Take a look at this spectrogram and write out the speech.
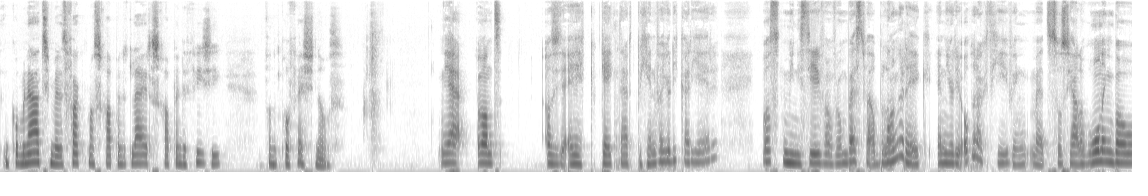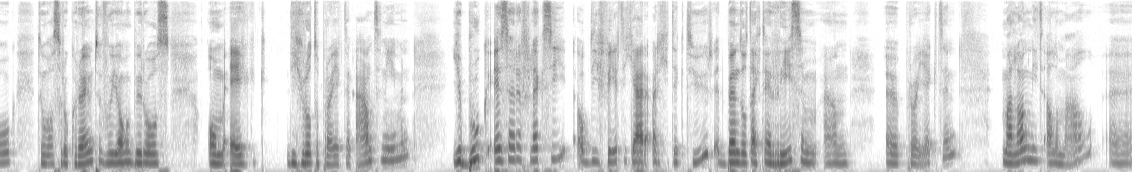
in combinatie met het vakmanschap en het leiderschap en de visie van de professionals. Ja, want als je kijkt naar het begin van jullie carrière, was het ministerie van Vrom best wel belangrijk in jullie opdrachtgeving met sociale woningbouw ook. Toen was er ook ruimte voor jonge bureaus om eigenlijk die grote projecten aan te nemen. Je boek is een reflectie op die 40 jaar architectuur. Het bundelt echt een race aan uh, projecten, maar lang niet allemaal. Uh,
